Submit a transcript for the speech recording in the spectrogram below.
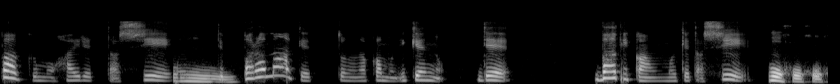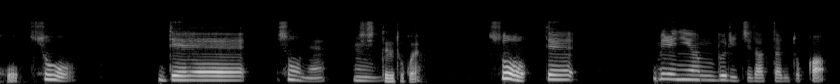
パークも入れたしでー。バラマーケットの中も行けんの。でバービカンも行けたし。ほうほうほうほそう。でそうね、うう。ん。知ってるとこや。そう。でミレニアムブリッジだったりとか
